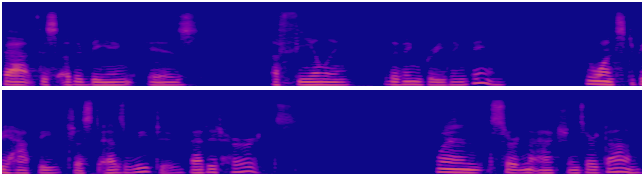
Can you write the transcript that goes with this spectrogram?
that this other being is a feeling, living, breathing being who wants to be happy just as we do, that it hurts when certain actions are done.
